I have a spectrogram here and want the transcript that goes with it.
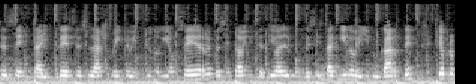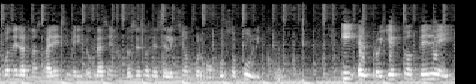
2263-2021-CR presentado a iniciativa del congresista Guido Belliducarte, que propone la transparencia y meritocracia en los procesos de selección por concurso público. Y el proyecto de ley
